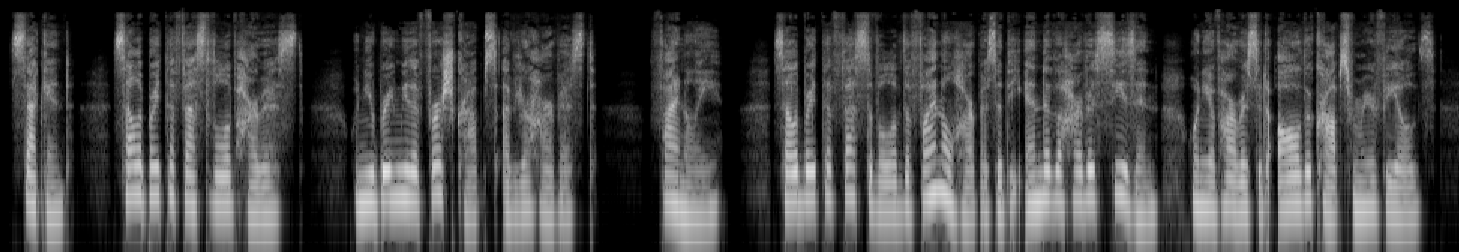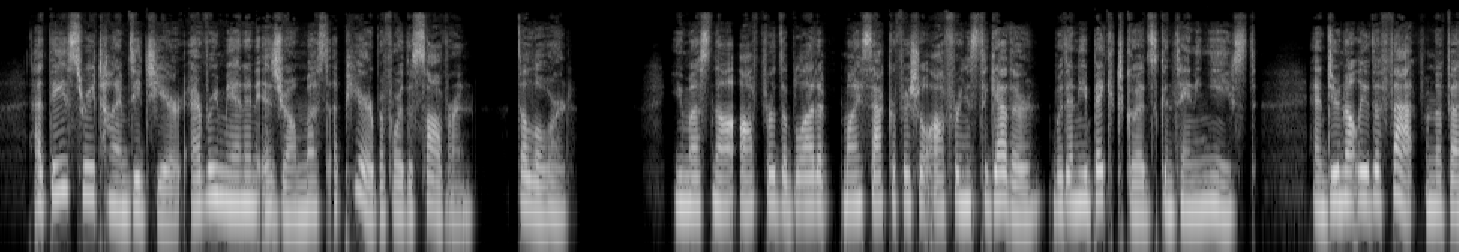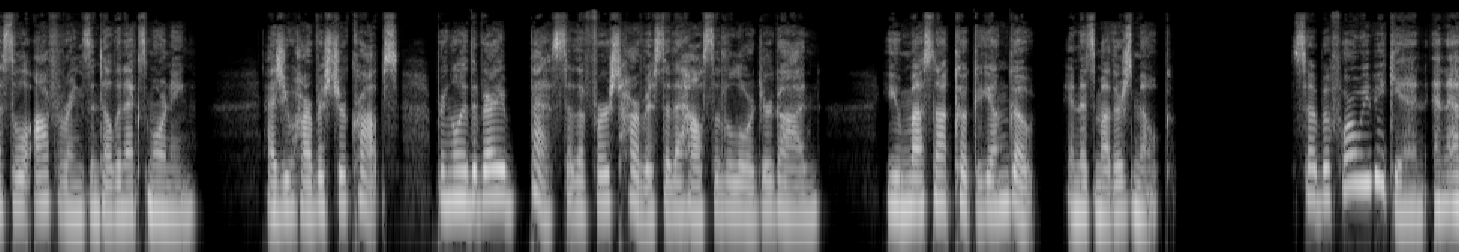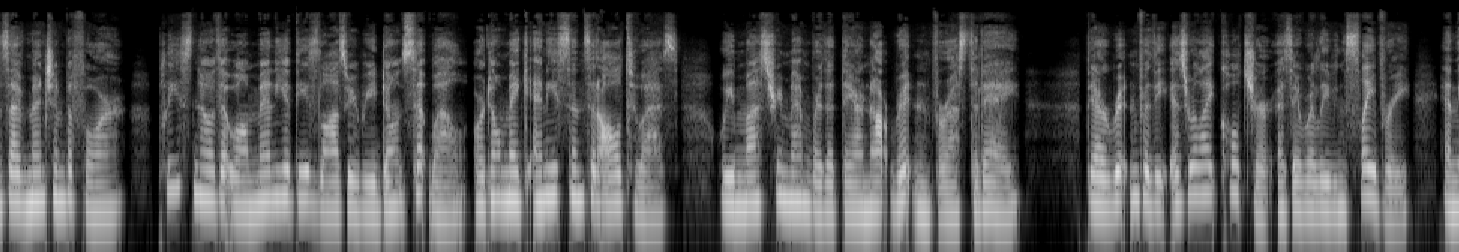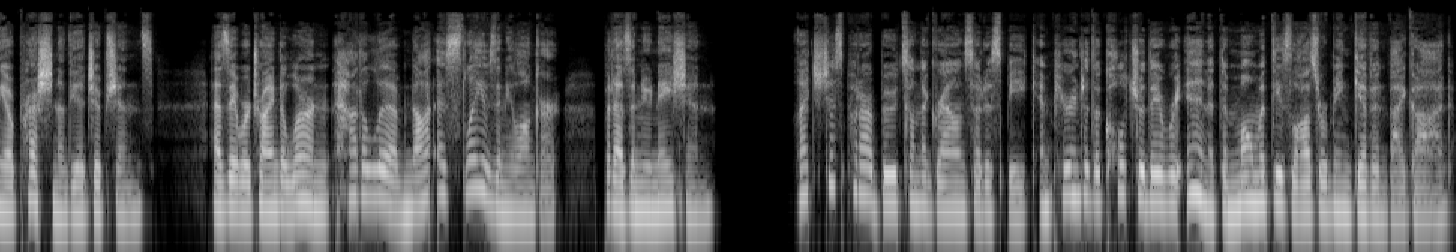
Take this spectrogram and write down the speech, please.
Second, celebrate the festival of harvest, when you bring me the first crops of your harvest. Finally, celebrate the festival of the final harvest at the end of the harvest season, when you have harvested all the crops from your fields. At these three times each year, every man in Israel must appear before the sovereign, the Lord. You must not offer the blood of my sacrificial offerings together with any baked goods containing yeast, and do not leave the fat from the festival offerings until the next morning. As you harvest your crops, bring only the very best of the first harvest to the house of the Lord your God. You must not cook a young goat in its mother's milk. So, before we begin, and as I've mentioned before, please know that while many of these laws we read don't sit well or don't make any sense at all to us, we must remember that they are not written for us today. They are written for the Israelite culture as they were leaving slavery and the oppression of the Egyptians, as they were trying to learn how to live not as slaves any longer, but as a new nation. Let's just put our boots on the ground, so to speak, and peer into the culture they were in at the moment these laws were being given by God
